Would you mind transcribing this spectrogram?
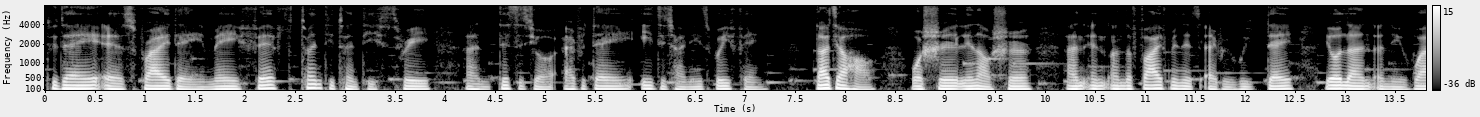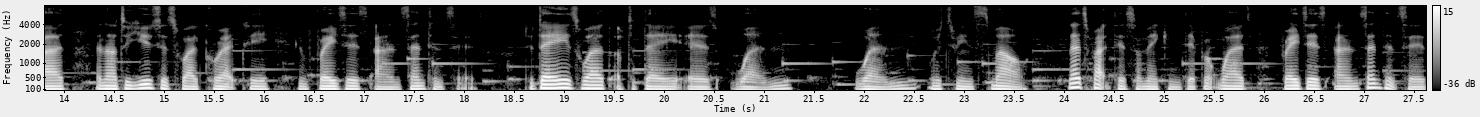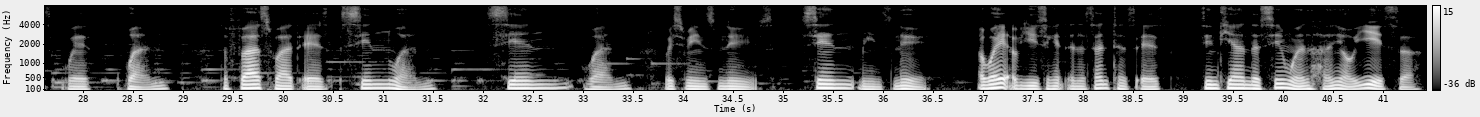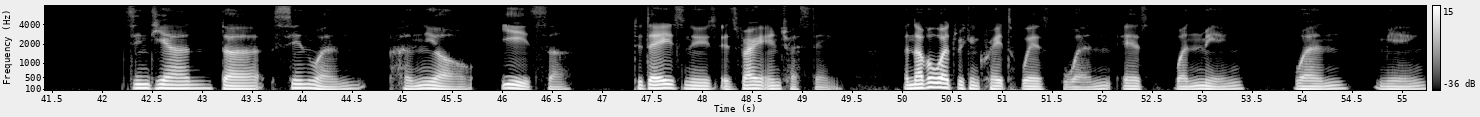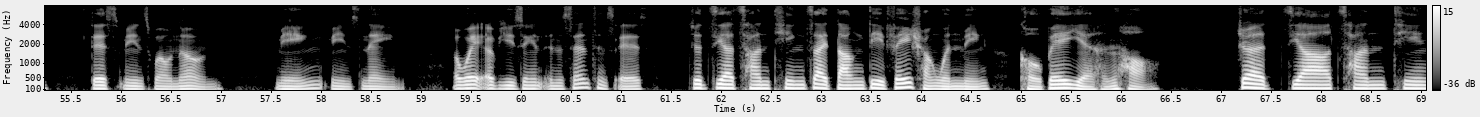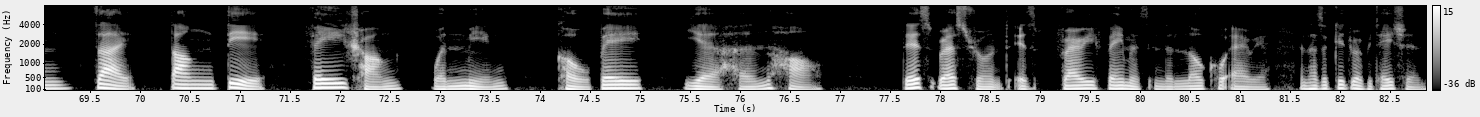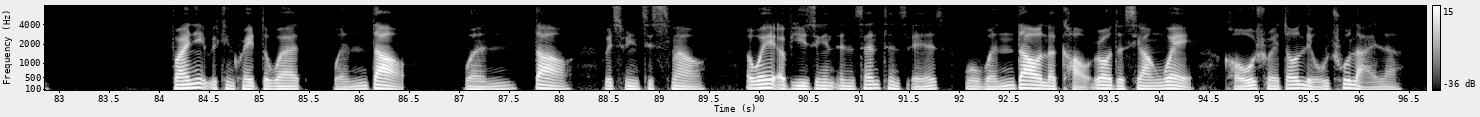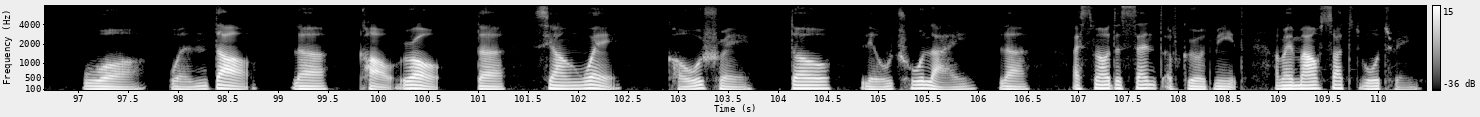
Today is Friday, May 5th, 2023, and this is your everyday easy Chinese briefing. 大家好，我是林老师, and in under 5 minutes every weekday, you'll learn a new word and how to use this word correctly in phrases and sentences. Today's word of the day is wen, wen, which means smell. Let's practice on making different words, phrases, and sentences with wen. The first word is 新闻,新闻, which means news. 新 means new. A way of using it in a sentence is 今天的新闻很有意思。今天的新闻很有意思。Today's news is very interesting. Another word we can create with 文 is 文明,文明. This means well known. 名 means name. A way of using it in a sentence is 这家餐厅在当地非常闻名，口碑也很好。这家餐厅在当地非常闻名，口碑也很好。This restaurant is very famous in the local area and has a good reputation. Finally, we can create the word 闻到，闻到 which means to smell. A way of using it in a sentence is 我闻到了烤肉的香味，口水都流出来了。我闻到了烤肉的香味，口水都流出来了。I smelled the scent of grilled meat, and my mouth started watering.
